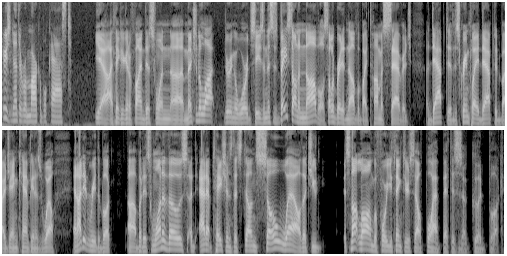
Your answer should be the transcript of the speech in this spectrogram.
Here's another remarkable cast. Yeah, I think you're going to find this one uh, mentioned a lot during award season. This is based on a novel, a celebrated novel by Thomas Savage, adapted, the screenplay adapted by Jane Campion as well. And I didn't read the book, uh, but it's one of those adaptations that's done so well that you, it's not long before you think to yourself, boy, I bet this is a good book.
